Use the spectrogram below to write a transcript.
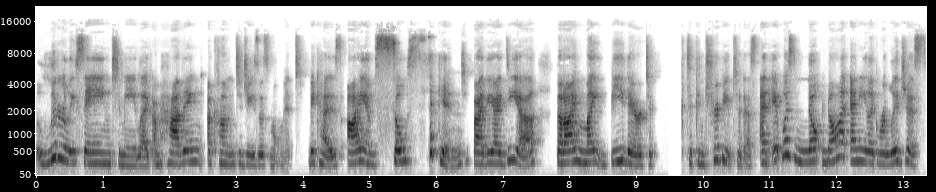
literally saying to me like i'm having a come to jesus moment because i am so sickened by the idea that i might be there to to contribute to this. And it was no not any like religious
